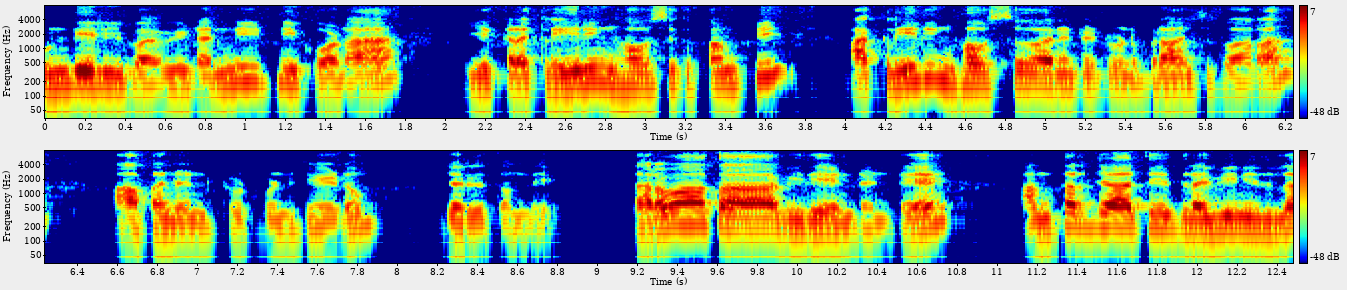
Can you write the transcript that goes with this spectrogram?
హుండీలు ఇవ- వీటన్నిటినీ కూడా ఇక్కడ క్లియరింగ్ హౌస్కి పంపి ఆ క్లియరింగ్ హౌస్ అనేటటువంటి బ్రాంచ్ ద్వారా ఆ పని అనేటటువంటి చేయడం జరుగుతుంది. తర్వాత ఇది ఏంటంటే అంతర్జాతీయ ద్రవ్య నిధుల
